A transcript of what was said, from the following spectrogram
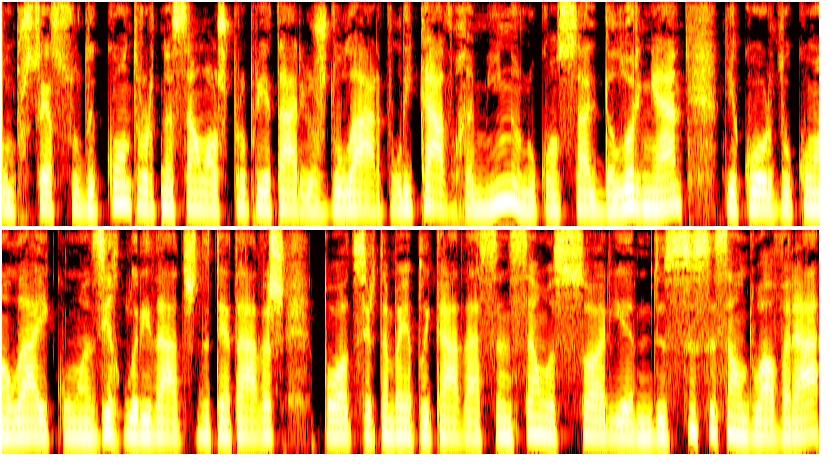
um processo de contraordenação aos proprietários do lar Delicado Raminho, no Conselho da Lourinhã. De acordo com a lei, com as irregularidades detectadas, pode ser também aplicada a sanção acessória de cessação do alvará,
